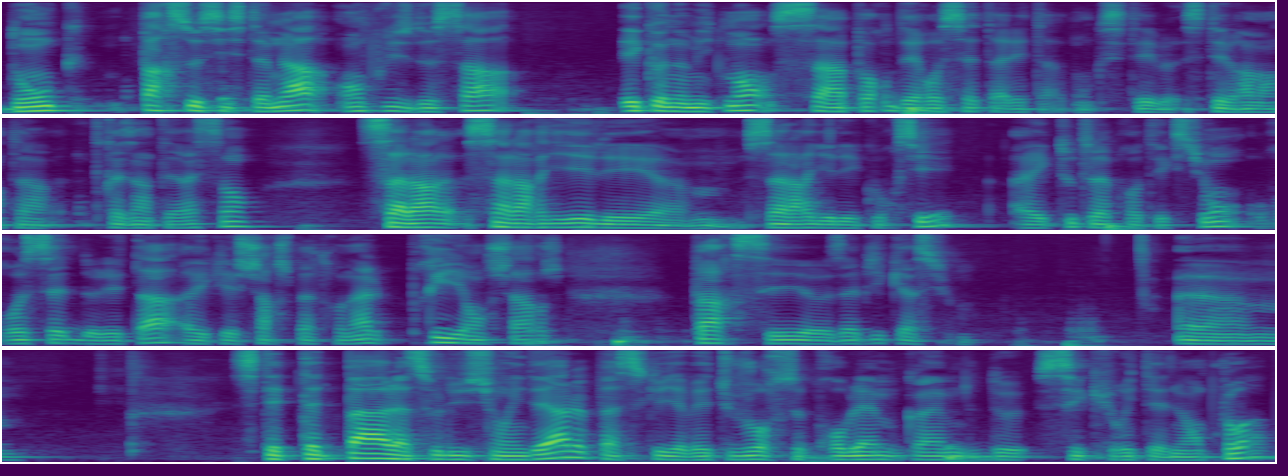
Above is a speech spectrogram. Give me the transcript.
Donc, par ce système-là, en plus de ça, économiquement, ça apporte des recettes à l'État. Donc, c'était vraiment très intéressant. Salar, salarier les euh, les coursiers avec toute la protection, recettes de l'État avec les charges patronales prises en charge par ces euh, applications. Euh, c'était peut-être pas la solution idéale parce qu'il y avait toujours ce problème quand même de sécurité de l'emploi,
